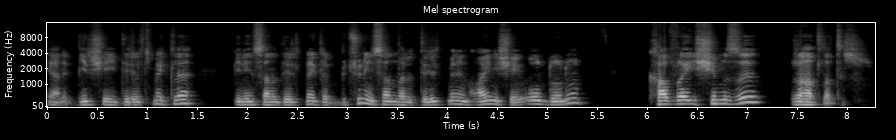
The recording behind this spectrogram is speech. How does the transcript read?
yani bir şeyi diriltmekle, bir insanı diriltmekle bütün insanları diriltmenin aynı şey olduğunu kavrayışımızı rahatlatır.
